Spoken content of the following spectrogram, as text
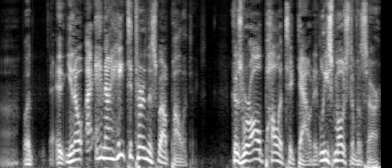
Uh, but, uh, you know, I, and I hate to turn this about politics because we're all politicked out. At least most of us are.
